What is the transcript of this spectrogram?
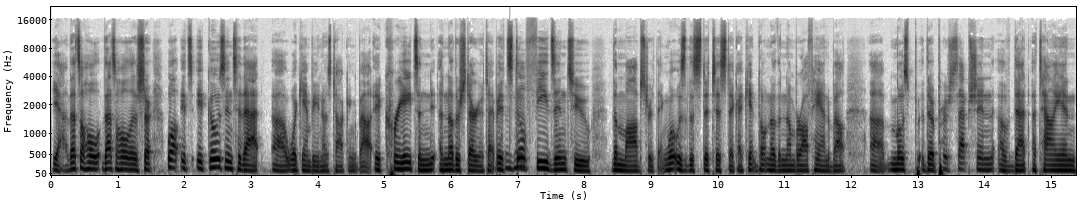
Yeah, that's a whole that's a whole other story. Well, it's it goes into that uh, what Gambino is talking about. It creates an, another stereotype. It still feeds into the mobster thing. What was the statistic? I can't don't know the number offhand about uh, most the perception of that Italian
